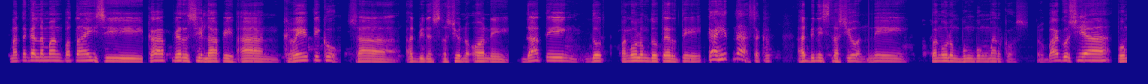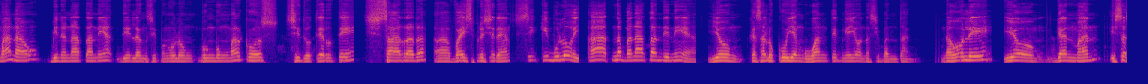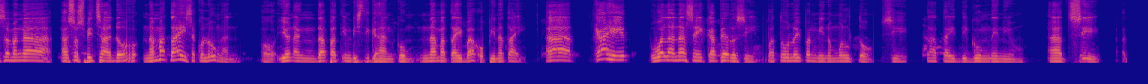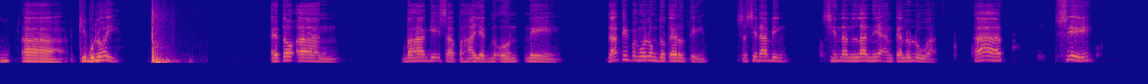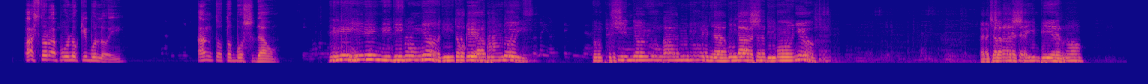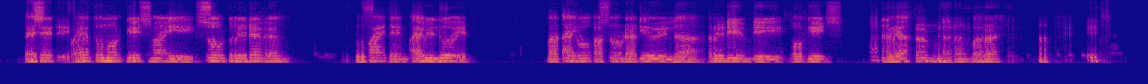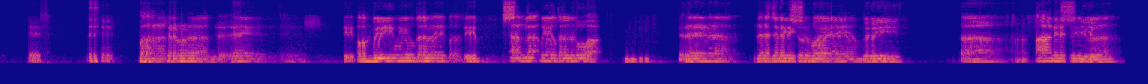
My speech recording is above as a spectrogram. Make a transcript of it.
Matagal namang patay si Kaper Silapid, ang kritiko sa administrasyon noon ni dating Dut Pangulong Duterte kahit na sa administrasyon ni Pangulong Bongbong Marcos. So, bago siya pumanaw, binanatan niya di lang si Pangulong Bongbong Marcos, si Duterte, si Sara, ah, Vice President, si Kibuloy, at nabanatan din niya yung kasalukuyang wanted ngayon na si Bantag. Nahuli yung gunman, isa sa mga asuspitsado, namatay sa kulungan. O, yun ang dapat imbestigahan kung namatay ba o pinatay. At kahit wala na si Kapersi, patuloy pang minumulto si Tatay Digong Nenyo at si ah, Kibuloy. Ito ang bahagi sa pahayag noon ni dating Pangulong Duterte sa sinabing sinanlan niya ang kaluluwa at si Pastor Apollo Kibuloy ang tutubos daw. Hinihiling ni Digong nyo dito kay Abuloy. Tutusin daw yung kaluluwa niya mula sa demonyo. At saka sa impyerno. I said, if I have to mortgage my soul to the devil to fight him, I will do it. But I hope, Pastor, that you will uh, redeem the mortgage. Kaya, para, para gano'n na lang. Eh, eh, pagbili mo yung kaluluwa, eh, sangla mo yung kaluluwa. Then, uh, that's the reason why I am very uh, honest with you. na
